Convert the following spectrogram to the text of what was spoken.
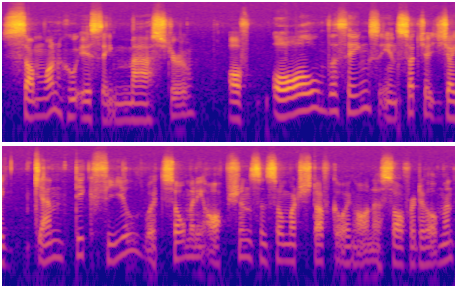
someone who is a master of all the things in such a gigantic gigantic field with so many options and so much stuff going on as software development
